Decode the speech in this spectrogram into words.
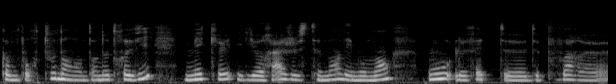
comme pour tout dans, dans notre vie, mais qu'il y aura justement des moments ou le fait de, pouvoir euh,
